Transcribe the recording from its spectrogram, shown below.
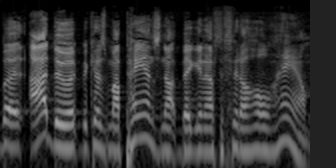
but I do it because my pan's not big enough to fit a whole ham.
